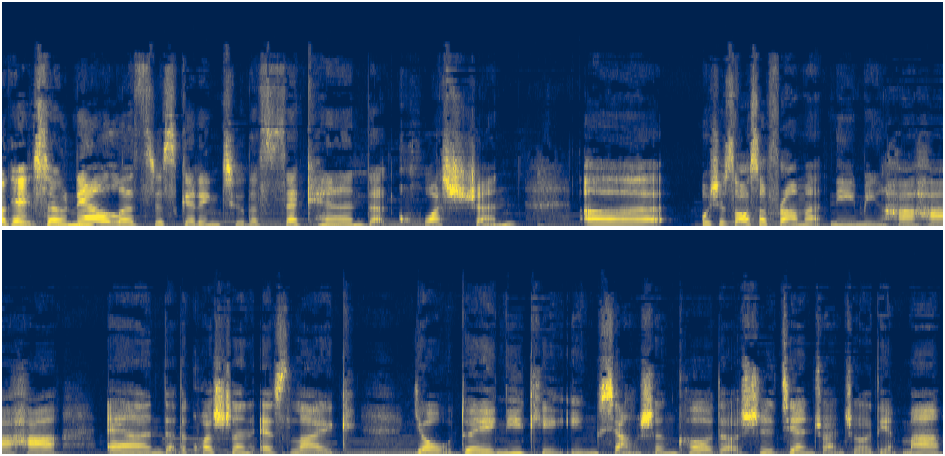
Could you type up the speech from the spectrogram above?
Okay, so now let's just get into the second question. Uh, which is also from 匿名哈哈哈 and the question is like 有对 Niki 影响深刻的事件转折点吗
